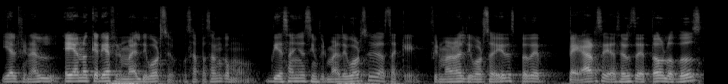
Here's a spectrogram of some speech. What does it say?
y, al final ella no quería firmar el divorcio. O sea, pasaron como 10 años sin firmar el divorcio hasta que firmaron el divorcio ahí después de pegarse y hacerse de todos los dos.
